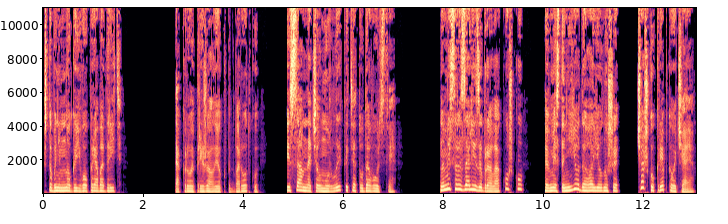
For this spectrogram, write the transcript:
чтобы немного его приободрить. Такрой прижал ее к подбородку и сам начал мурлыкать от удовольствия. Но мисс Розали забрала кошку вместо нее дала юноше чашку крепкого чая.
